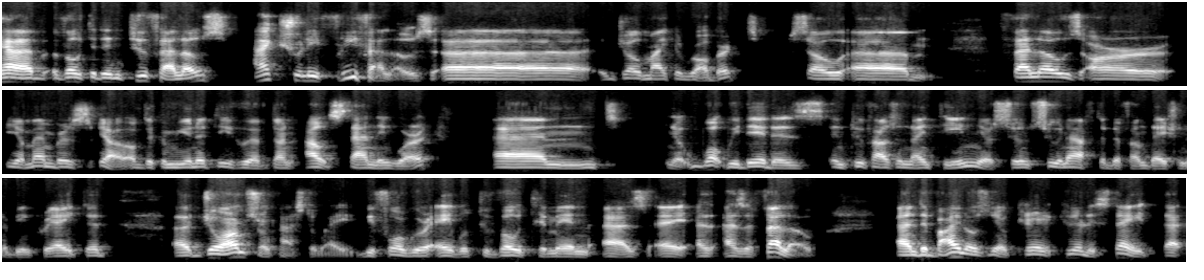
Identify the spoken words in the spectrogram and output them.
have voted in two fellows, actually three fellows, uh, Joe, Mike, and Robert. So um, fellows are you know, members you know, of the community who have done outstanding work. And you know, what we did is in 2019, you know, soon, soon after the foundation had been created, uh, Joe Armstrong passed away before we were able to vote him in as a as, as a fellow. And the bylaws, you know, clear, clearly state that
